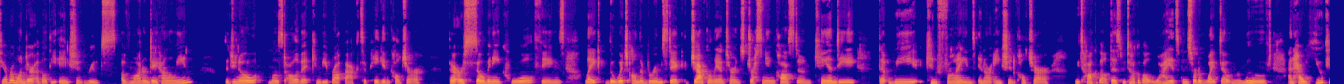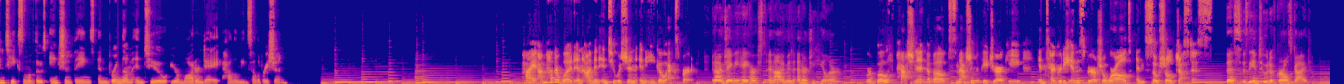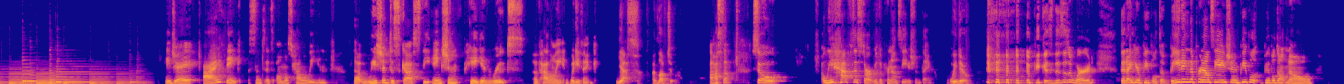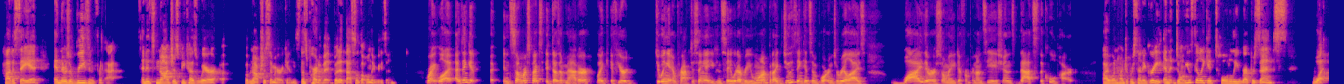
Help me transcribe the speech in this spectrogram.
Do you ever wonder about the ancient roots of modern day Halloween? Did you know most all of it can be brought back to pagan culture? There are so many cool things like the witch on the broomstick, jack o' lanterns, dressing in costume, candy that we can find in our ancient culture we talk about this. We talk about why it's been sort of wiped out and removed, and how you can take some of those ancient things and bring them into your modern day Halloween celebration. Hi, I'm Heather Wood, and I'm an intuition and ego expert. And I'm Jamie Hayhurst, and I'm an energy healer. We're both passionate about smashing the patriarchy, integrity in the spiritual world, and social justice. This is the Intuitive Girls Guide. Hey Jay, I think since it's almost Halloween, that we should discuss the ancient pagan roots of Halloween. What do you think? Yes, I'd love to. Awesome. So we have to start with the pronunciation thing. We do. because this is a word that I hear people debating the pronunciation. People people don't know how to say it. And there's a reason for that. And it's not just because we're obnoxious Americans. That's part of it, but it, that's not the only reason. Right. Well, I, I think it, in some respects, it doesn't matter. Like if you're doing it and practicing it, you can say whatever you want. But I do think it's important to realize why there are so many different pronunciations. That's the cool part. I 100% agree. And don't you feel like it totally represents what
